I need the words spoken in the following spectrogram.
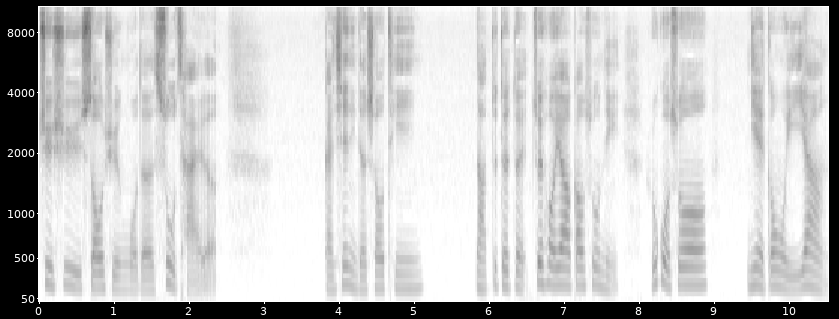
继续搜寻我的素材了。感谢你的收听。那对对对，最后要告诉你，如果说你也跟我一样，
